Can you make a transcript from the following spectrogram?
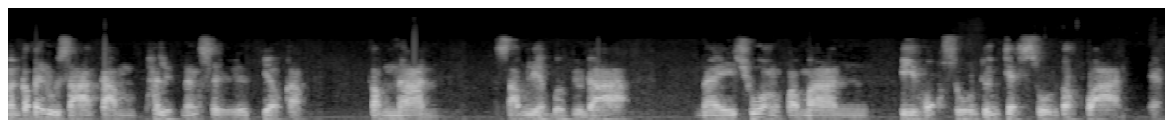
มันก็เป็นอุตสาหกรรมผลิตหนังสือเกี่ยวกับตำนานสามเหลี่ยมเบอร์บิวดาในช่วงประมาณปี 60 ถึง 70 ก็กว่าๆเนี่ย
